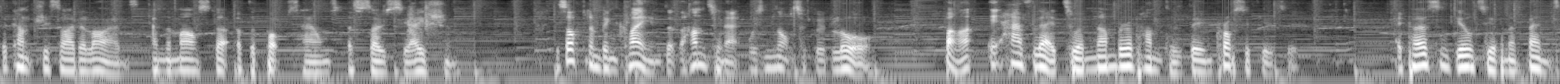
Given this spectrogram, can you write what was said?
the Countryside Alliance and the Master of the Foxhounds Association. It's often been claimed that the Hunting Act was not a good law, but it has led to a number of hunters being prosecuted. A person guilty of an offence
